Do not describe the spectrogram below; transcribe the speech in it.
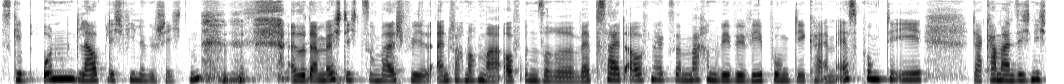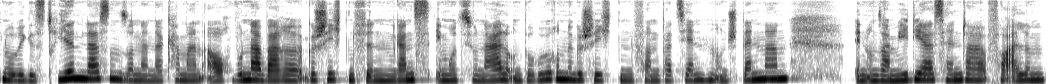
Es gibt unglaublich viele Geschichten. Also da möchte ich zum Beispiel einfach nochmal auf unsere Website aufmerksam machen, www.dkms.de. Da kann man sich nicht nur registrieren lassen, sondern da kann man auch wunderbare Geschichten finden, ganz emotionale und berührende Geschichten von Patienten und Spendern in unserem Media Center vor allem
